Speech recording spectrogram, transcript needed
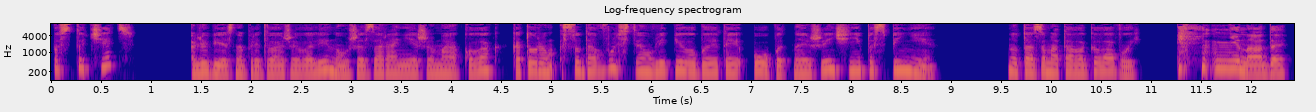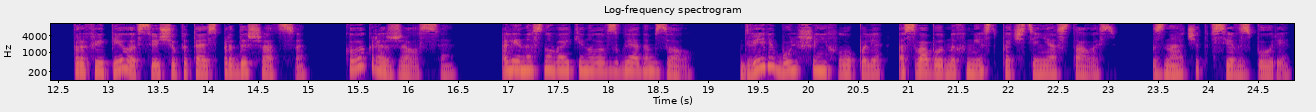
«Постучать?» Любезно предложила Лина, уже заранее сжимая кулак, которым с удовольствием влепила бы этой опытной женщине по спине. Но та замотала головой. «Не надо!» – прохрипела, все еще пытаясь продышаться. Кулак разжался. Лина снова окинула взглядом зал. Двери больше не хлопали, а свободных мест почти не осталось. Значит, все в сборе.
